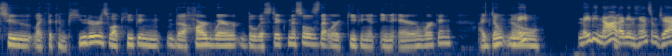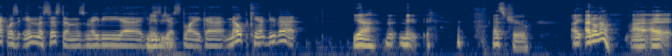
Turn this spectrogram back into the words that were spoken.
to like the computers while keeping the hardware ballistic missiles that were keeping it in air working. I don't know. Maybe- Maybe not. I mean, Handsome Jack was in the systems. Maybe uh, he's Maybe. just like, uh, nope, can't do that. Yeah, th- may- that's true. I, I don't know. I I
